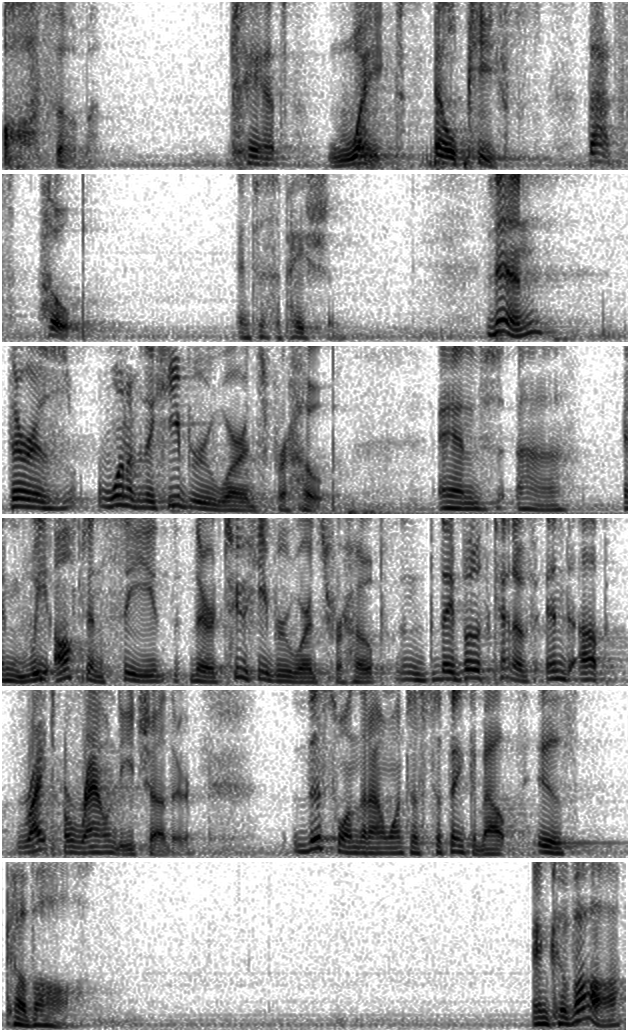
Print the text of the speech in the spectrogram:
awesome. Can't wait. Elpis. That's hope. Anticipation. Then there is one of the Hebrew words for hope. And, uh, and we often see there are two Hebrew words for hope. They both kind of end up right around each other. This one that I want us to think about is kavah. And kavah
